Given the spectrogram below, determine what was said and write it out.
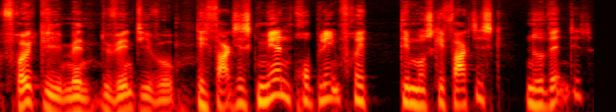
frygtelige, men nødvendige våben. Det er faktisk mere end problemfrit. Det er måske faktisk nødvendigt.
